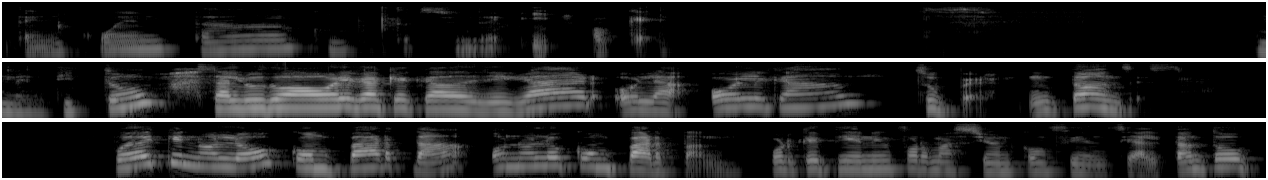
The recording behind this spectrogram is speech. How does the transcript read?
den cuenta. Computación de ir. Ok. Un momentito. Saludo a Olga que acaba de llegar. Hola, Olga. Súper. Entonces, puede que no lo comparta o no lo compartan porque tiene información confidencial. Tanto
